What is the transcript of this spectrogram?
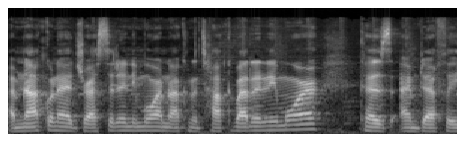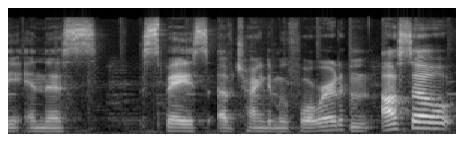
I'm not going to address it anymore. I'm not going to talk about it anymore because I'm definitely in this space of trying to move forward. Um, also,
